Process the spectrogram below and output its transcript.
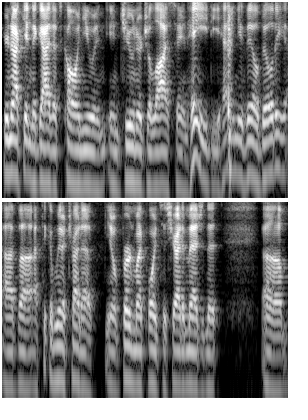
you're not getting a guy that's calling you in, in June or July saying, "Hey, do you have any availability?" I've uh, I think I'm gonna try to you know burn my points this year. I'd imagine that um,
